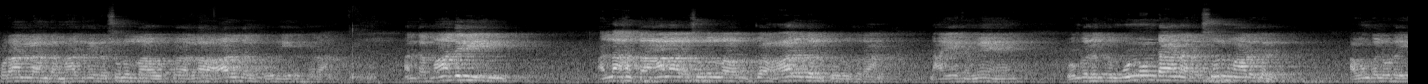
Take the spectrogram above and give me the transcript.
குரானில் அந்த மாதிரி ரசூலுல்லாவுக்கு அல்லாஹ் ஆறுதல் கூறியிருக்கிறான். அந்த மாதிரி அல்லாஹ் தாலா ரசூலுல்லாவுக்கு ஆறுதல் கூறுகிறான். நாயகமே உங்களுக்கு முன்னுண்டான ரசூல்மார்கள் அவங்களுடைய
